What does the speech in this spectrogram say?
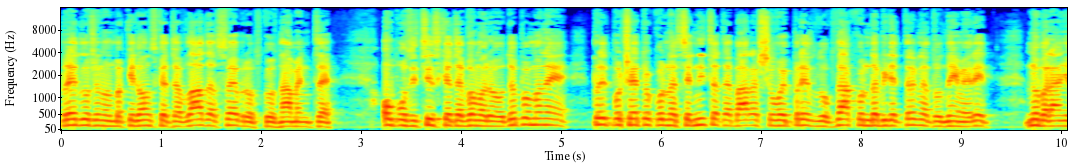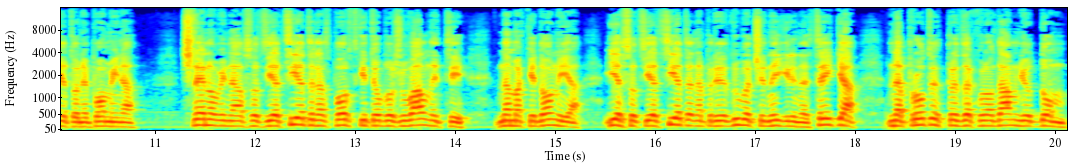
предложен од македонската влада со европско знаменце. Опозицијската ВМРО ДПМН пред почетокот на седницата бараше овој предлог закон да биде тргнат од дневен ред, но барањето не помина. Членови на Асоцијацијата на спортските обложувалници на Македонија и Асоцијацијата на приредувачи на игри на среќа на протест пред законодавниот дом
